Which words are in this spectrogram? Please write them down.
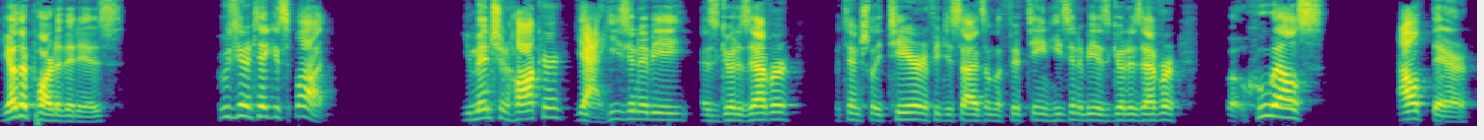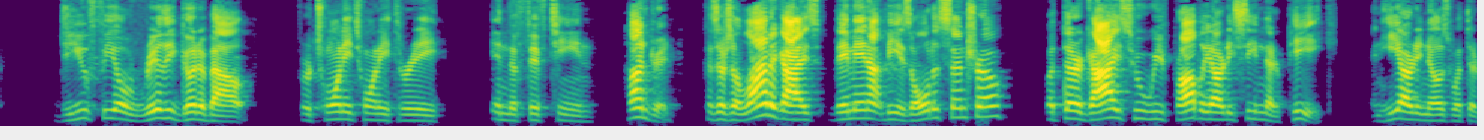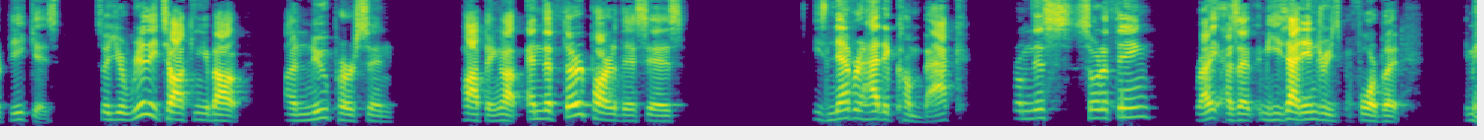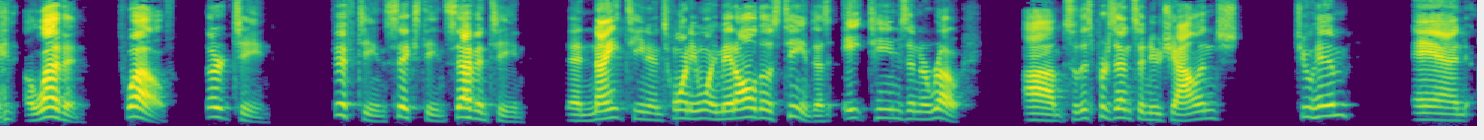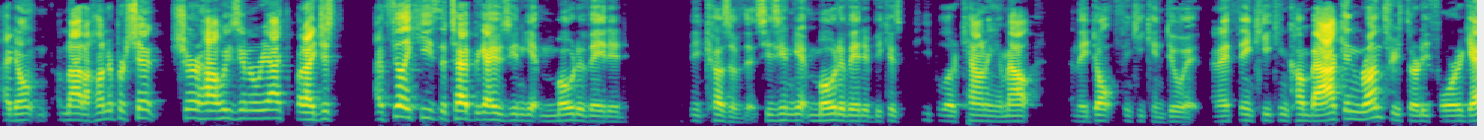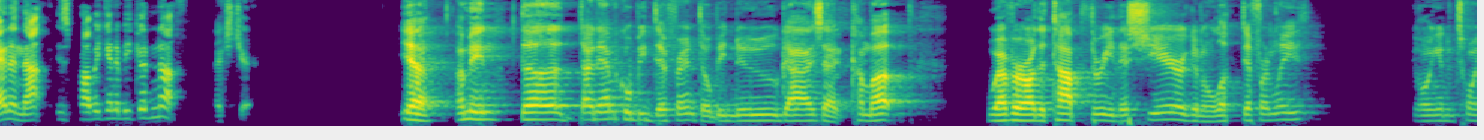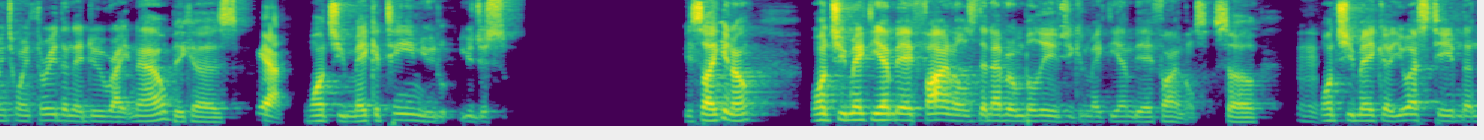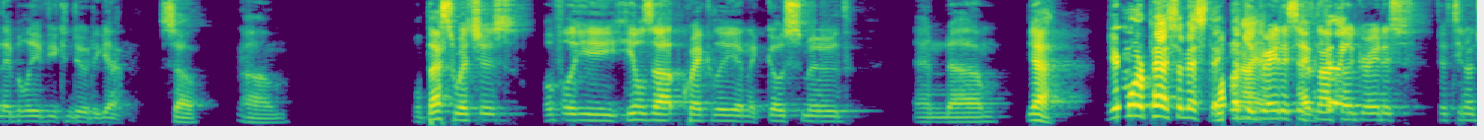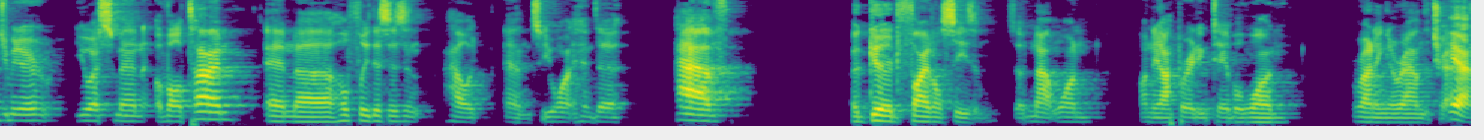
The other part of it is who's going to take his spot? You mentioned Hocker. Yeah, he's going to be as good as ever. Potentially Teare if he decides on the 15, he's going to be as good as ever. But who else out there do you feel really good about for 2023 in the 1500? Because there's a lot of guys, they may not be as old as Centro, but they're guys who we've probably already seen their peak, and he already knows what their peak is. So you're really talking about a new person popping up. And the third part of this is he's never had to come back from this sort of thing, right? As I, I mean, he's had injuries before, but he made 11, 12, 13, 15, 16, 17, then 19 and 21. He made all those teams. That's eight teams in a row. Um, so this presents a new challenge to him. And I don't, I'm not 100% sure how he's going to react, but I just, I feel like he's the type of guy who's going to get motivated because of this. He's going to get motivated because people are counting him out and they don't think he can do it. And I think he can come back and run 334 again. And that is probably going to be good enough next year. Yeah. I mean, the dynamic will be different. There'll be new guys that come up. Whoever are the top three this year are going to look differently going into 2023 than they do right now because yeah. once you make a team you you just it's like you know once you make the NBA finals then everyone believes you can make the NBA finals. So mm-hmm. once you make a US team then they believe you can do it again. So mm-hmm. um well best wishes. Hopefully he heals up quickly and it goes smooth. And um yeah. You're more pessimistic one of the greatest if not the greatest 1500 meter US men of all time. And uh hopefully this isn't how it ends. You want him to have a good final season. So not one on the operating table, one running around the track. Yeah.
